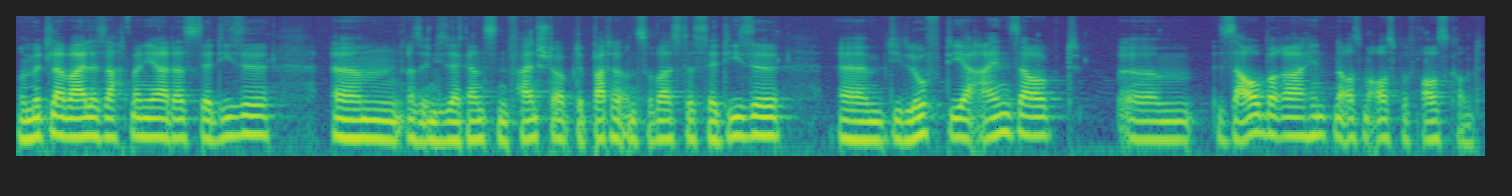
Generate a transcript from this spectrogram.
Und mittlerweile sagt man ja, dass der Diesel, ähm, also in dieser ganzen Feinstaubdebatte und sowas, dass der Diesel ähm, die Luft, die er einsaugt, ähm, sauberer hinten aus dem Auspuff rauskommt.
